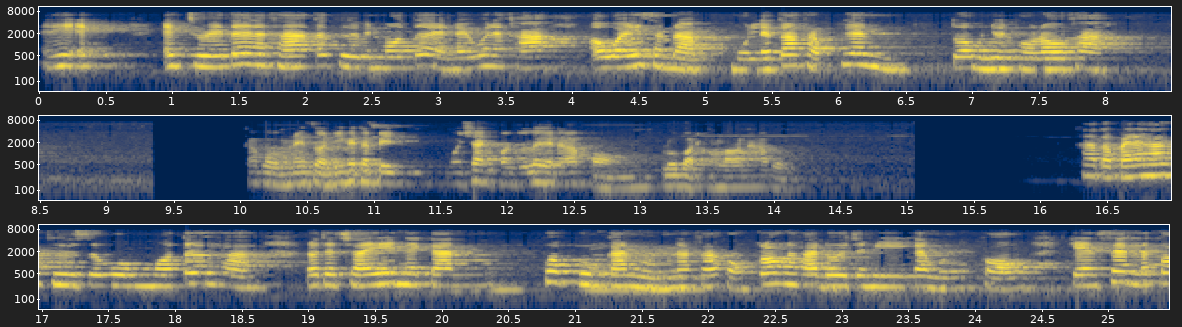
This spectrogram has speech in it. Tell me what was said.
อันนี้ act- actuator นะคะ ก็คือเป็น motor and driver นะคะ เอาไว้สำหรับหมุนและก็ขับเคลื่อนตัวหุ่นยนต์ของเราค่ะ ครับผม ในส่วนนี้ก็จะเป็น motion controller นะครับของโรบอทของเรานะครับผมค่ะ ต่อไปนะคะคือเซอร์โวมอเตอร์ค่ะ เราจะใช้ในการควบคุมการหมุนนะคะของกล้องนะคะ โดยจะมีการหมุนของแกน Z และก็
